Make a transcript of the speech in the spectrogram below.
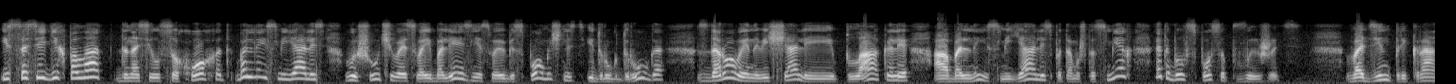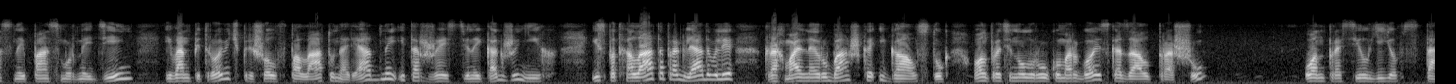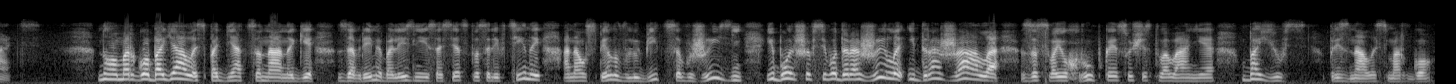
Из соседних палат доносился хохот, больные смеялись, вышучивая свои болезни, свою беспомощность и друг друга. Здоровые навещали и плакали, а больные смеялись, потому что смех – это был способ выжить. В один прекрасный пасмурный день Иван Петрович пришел в палату нарядный и торжественный, как жених. Из-под халата проглядывали крахмальная рубашка и галстук. Он протянул руку Марго и сказал «Прошу». Он просил ее встать. Но Марго боялась подняться на ноги. За время болезни и соседства с Алевтиной она успела влюбиться в жизнь и больше всего дорожила и дрожала за свое хрупкое существование. «Боюсь», — призналась Марго.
